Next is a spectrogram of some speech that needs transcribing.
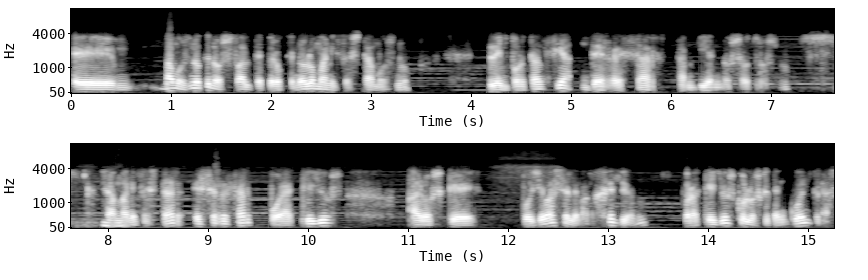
Eh, vamos, no que nos falte, pero que no lo manifestamos, ¿no? La importancia de rezar también nosotros, ¿no? O sea, manifestar ese rezar por aquellos a los que pues llevas el Evangelio, ¿no? por aquellos con los que te encuentras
